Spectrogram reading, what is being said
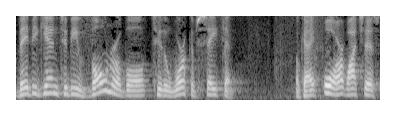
they begin to be vulnerable to the work of Satan. Okay? Or, watch this,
